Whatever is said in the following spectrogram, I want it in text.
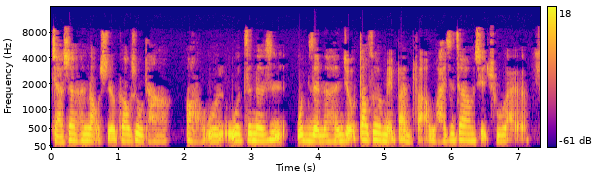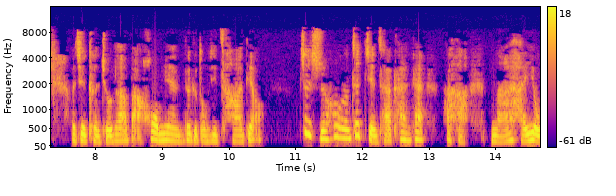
贾生很老实的告诉他。哦，我我真的是我忍了很久，到最后没办法，我还是照样写出来了，而且恳求他把后面这个东西擦掉。这时候呢，再检查看看，哈哈，哪还有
